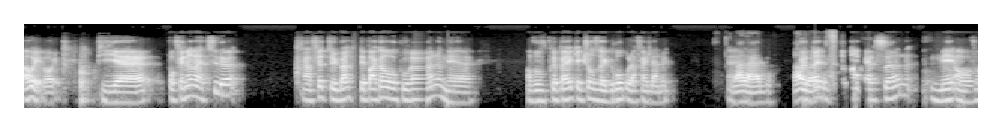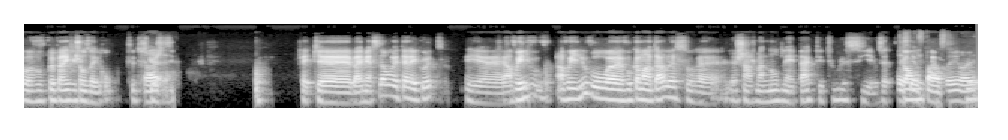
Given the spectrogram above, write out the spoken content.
ah oui, oui. Puis, pour finir là-dessus, là, en fait, Hubert, tu n'es pas encore au courant, là, mais on va vous préparer quelque chose de gros pour la fin de l'année. Malade. Ah, ouais. Peut-être pas en personne, mais on va, vous préparer quelque chose de gros. C'est tout ce que je dis. Fait que, euh, ben, merci d'avoir été à l'écoute. Et envoyez-nous envoyez vos, vos, commentaires là, sur le changement de nom de l'impact et tout, si vous êtes Qu'est-ce que vous pensez, ouais.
